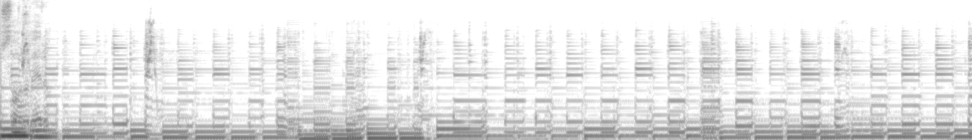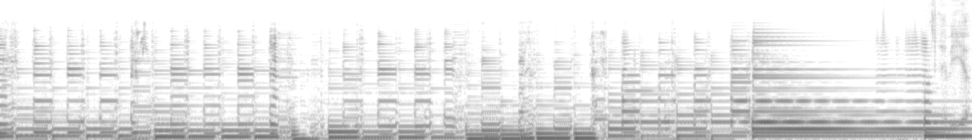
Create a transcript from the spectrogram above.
resolver. Debía.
